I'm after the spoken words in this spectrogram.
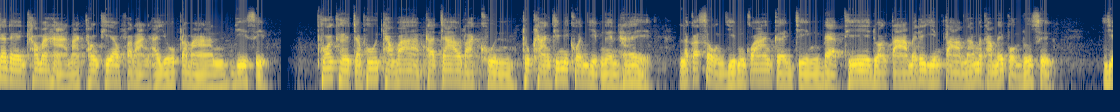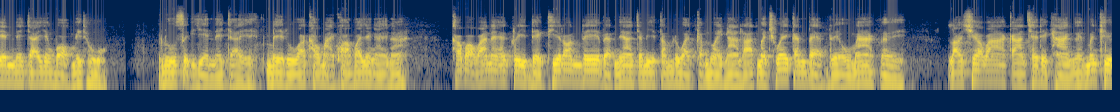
ก็เดินเข้ามาหานักท่องเที่ยวฝรั่งอายุประมาณ 20 พวกเธอจะพูดคำว่าพระเจ้ารักคุณ ทุกครั้งที่มีคนหยิบเงินให้ แล้วก็ส่งยิ้มกว้างเกินจริง แบบที่ดวงตาไม่ได้ยิ้มตามนะมันทำให้ผมรู้สึก เย็นในใจยังบอกไม่ถูก รู้สึกเย็นในใจ ไม่รู้ว่าเขาหมายความว่ายังไงนะ เขาบอกว่าในอังกฤษเด็กที่ร่อนเร่แบบนี้จะมีตำรวจกับหน่วยงานรัฐมาช่วยกันแบบเร็วมากเลย เราเชื่อว่าการใช้เด็กหาเงินมันคือ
